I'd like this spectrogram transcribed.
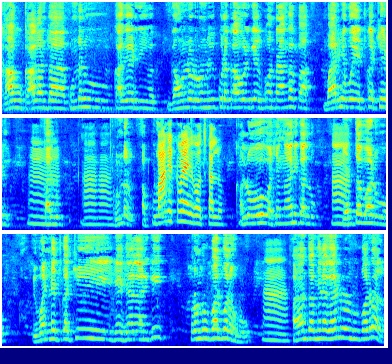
కాగు కాగంత కుండలు కాగేది గౌన్లో రెండు దిక్కుల కావుడికి వేసుకొని రాగా భార్య పోయి ఎత్తుకొచ్చేది. కళ్ళు. కుండలు. అప్పుడు బాగా ఎక్కువ కావచ్చు కళ్ళు. కళ్ళు వశంగాని కళ్ళు. ఎంత వాడు ఇవన్నీ ఎత్తుకొచ్చి చేసిన గానికి రెండు రూపాయలు పొలవు అదంతా అమ్మినా కానీ రెండు రూపాయలు రాదు.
